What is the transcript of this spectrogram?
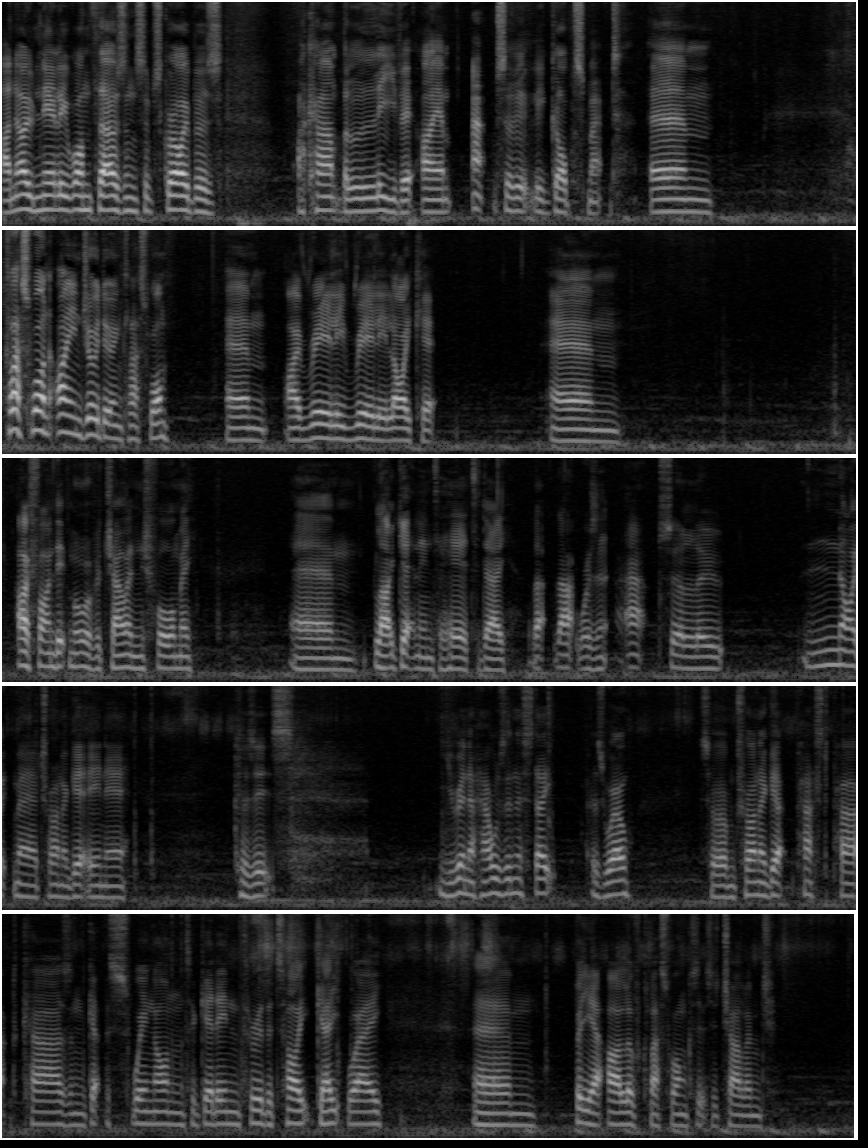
I know nearly 1,000 subscribers. I can't believe it. I am absolutely gobsmacked. Um, class one, I enjoy doing class one. Um, I really, really like it. Um, I find it more of a challenge for me. Um, like getting into here today, that that was an absolute nightmare trying to get in here because it's you're in a housing estate as well. So I'm trying to get past parked cars and get the swing on to get in through the tight gateway. Um, but yeah, I love class one because it's a challenge.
